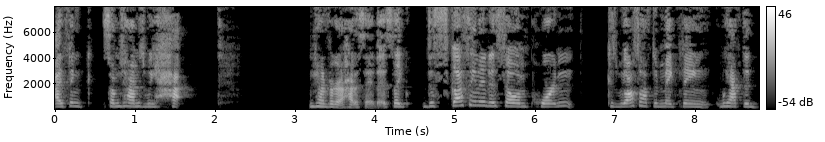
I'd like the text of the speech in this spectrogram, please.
i think sometimes we have I'm trying to figure out how to say this. Like discussing it is so important because we also have to make things we have to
